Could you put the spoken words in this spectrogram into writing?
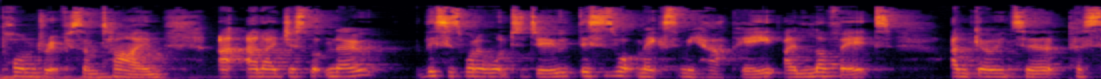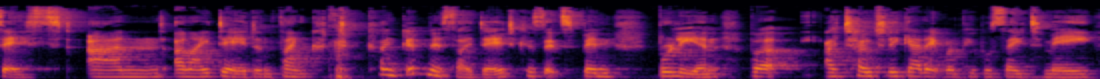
ponder it for some time and i just thought no this is what I want to do. This is what makes me happy. I love it. I'm going to persist. And and I did. And thank, thank goodness I did because it's been brilliant. But I totally get it when people say to me,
